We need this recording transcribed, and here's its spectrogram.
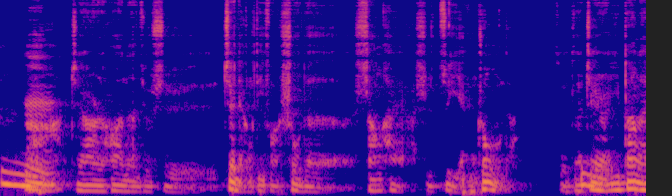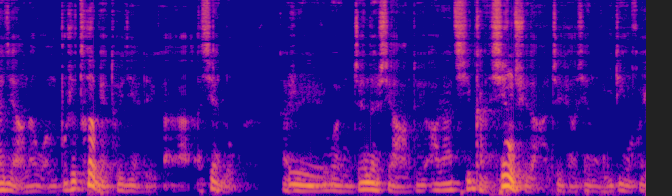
嗯啊，这样的话呢，就是这两个地方受的伤害啊是最严重的。所以在这样一般来讲呢，我们不是特别推荐这个线路。但是如果你真的想对奥扎奇感兴趣的，这条线路一定会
